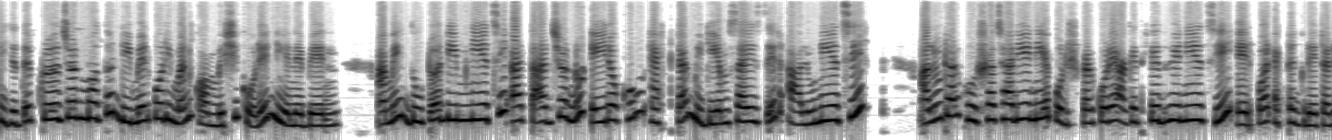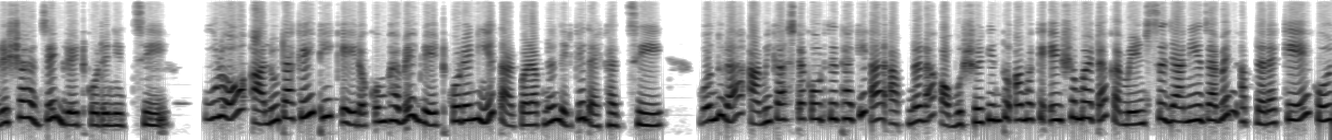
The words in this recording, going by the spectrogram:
নিজেদের প্রয়োজন মতো ডিমের পরিমাণ কম বেশি করে নিয়ে নেবেন। আমি দুটো ডিম নিয়েছি আর তার জন্য এই রকম একটা মিডিয়াম সাইজের আলু নিয়েছি। আলুটার খোসা ছাড়িয়ে নিয়ে পরিষ্কার করে আগে থেকে ধুয়ে নিয়েছি, এরপর একটা গ্রেটারের সাহায্যে গ্রেট করে নিচ্ছি। পুরো আলুটাকেই ঠিক এইরকম ভাবে গ্রেট করে নিয়ে তারপর আপনাদেরকে দেখাচ্ছি। বন্ধুরা, আমি কাজটা করতে থাকি আর আপনারা অবশ্যই কিন্তু আমাকে এই সময়টা কমেন্টসে জানিয়ে যাবেন আপনারা কে কোন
